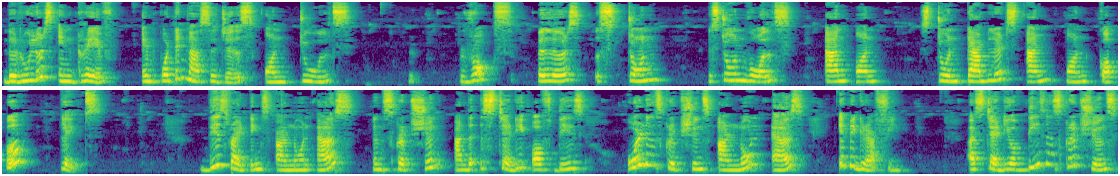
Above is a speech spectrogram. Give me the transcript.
the rulers engraved important messages on tools, rocks, pillars, stone, stone walls and on stone tablets and on copper plates. These writings are known as inscription and the study of these old inscriptions are known as epigraphy. A study of these inscriptions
